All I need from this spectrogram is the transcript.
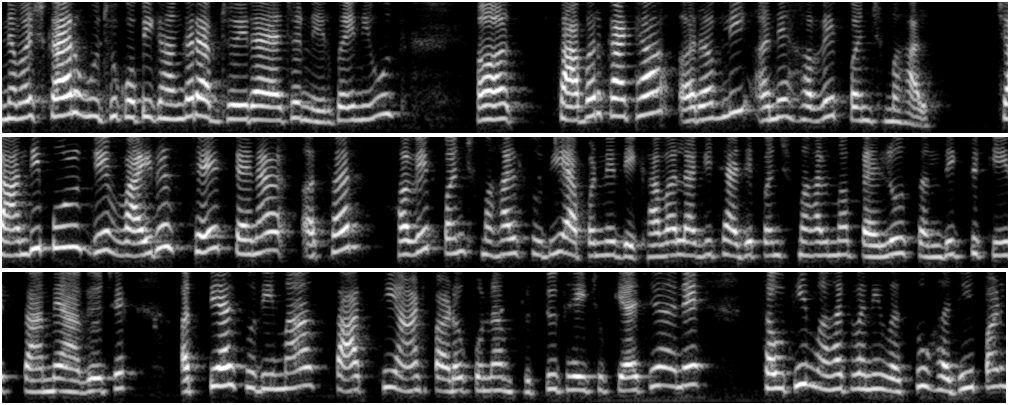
નમસ્કાર, હું છું કોપી ઘાંગર. આપ જોઈ રહ્યા છો નિર્ભય ન્યૂઝ. સાબરકાંઠા અરવલી અને હવે પંચમહાલ. ચાંદીપુર જે વાયરસ છે તેના અસર હવે પંચમહાલ સુધી આપણને દેખાવા લાગી છે. આજે પંચમહાલમાં પહેલો સંદિગ્ધ કેસ સામે આવ્યો છે. અત્યાર સુધીમાં સાતથી આઠ બાળકોના મૃત્યુ થઈ ચૂક્યા છે અને સૌથી મહત્વની વસ્તુ, હજી પણ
